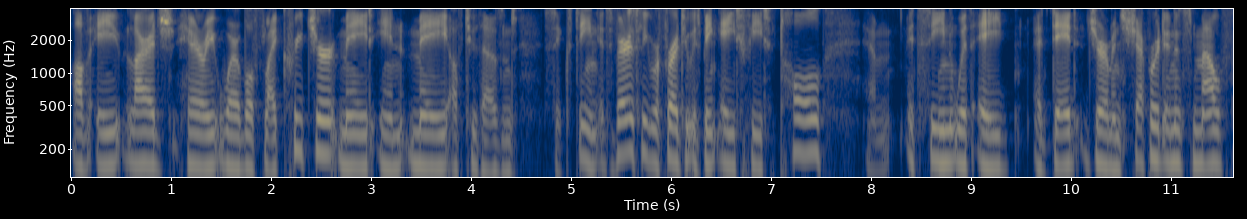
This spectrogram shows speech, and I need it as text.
of a large hairy werewolf-like creature made in May of 2016 it's variously referred to as being 8 feet tall. Um, it's seen with a, a dead German shepherd in its mouth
